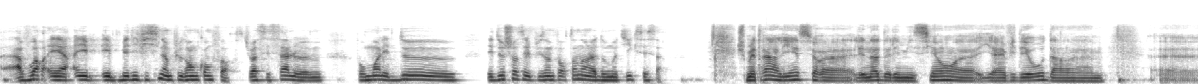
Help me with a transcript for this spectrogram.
avoir et, et- et bénéficier d'un plus grand confort. Tu vois, c'est ça, le, pour moi, les deux, les deux choses les plus importantes dans la domotique, c'est ça. Je mettrai un lien sur euh, les notes de l'émission. Euh, il y a une vidéo dans, euh, euh,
